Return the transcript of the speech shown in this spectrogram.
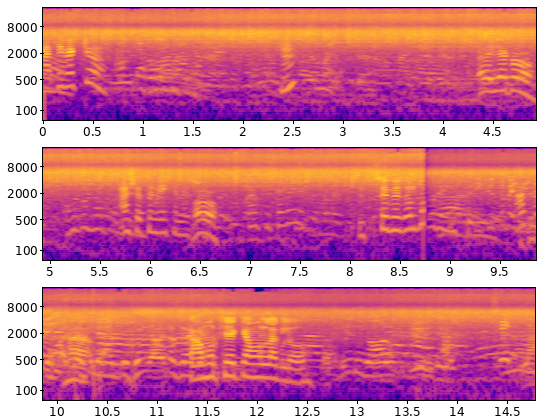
হাত দিবে একটু? আসো তুমি এখানে। হ্যাঁ কামড় খেয়ে কেমন লাগল? না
